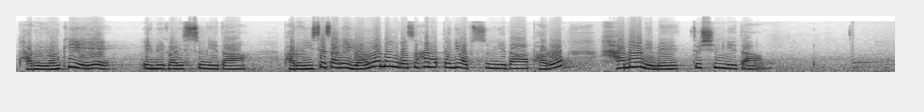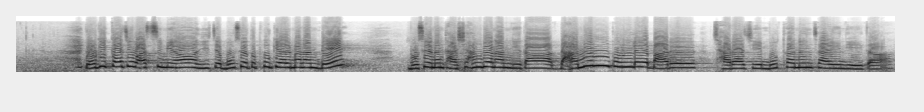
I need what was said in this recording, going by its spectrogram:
바로 여기에 의미가 있습니다. 바로 이 세상에 영원한 것은 하나뿐이 없습니다. 바로 하나님의 뜻입니다. 여기까지 왔으면 이제 모세도 포기할 만한데 모세는 다시 항변합니다. 나는 본래 말을 잘하지 못하는 자이니이다.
